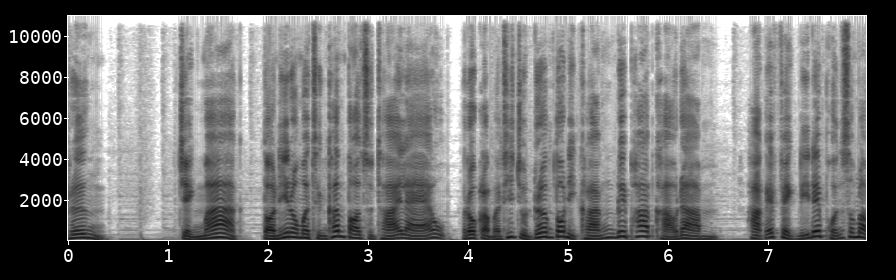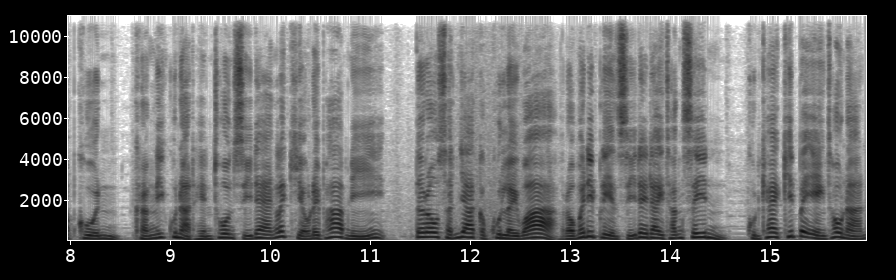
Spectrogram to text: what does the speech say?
ครึ่ง เจ๋งมาก ตอนนี้เรามาถึงขั้นตอนสุดท้ายแล้ว เรากลับมาที่จุดเริ่มต้นอีกครั้งด้วยภาพขาวดำหากเอฟเฟกต์นี้ได้ผลสำหรับคุณ ครั้งนี้คุณอาจเห็นโทนสีแดงและเขียวในภาพนี้ แต่เราสัญญากับคุณเลยว่า เราไม่ได้เปลี่ยนสีใดๆทั้งสิ้น คุณแค่คิดไปเองเท่านั้น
